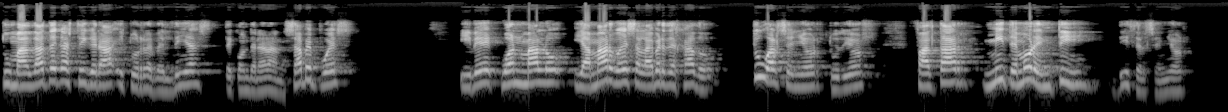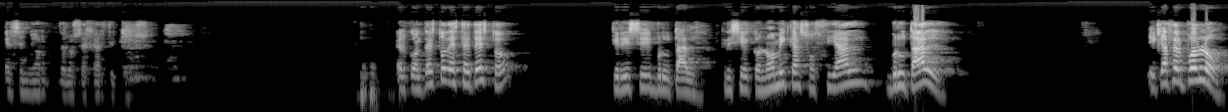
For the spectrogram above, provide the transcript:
Tu maldad te castigará y tus rebeldías te condenarán. Sabe pues y ve cuán malo y amargo es al haber dejado tú al Señor, tu Dios, faltar mi temor en ti, dice el Señor, el Señor de los ejércitos. El contexto de este texto, crisis brutal, crisis económica, social, brutal. ¿Y qué hace el pueblo?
